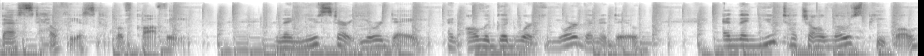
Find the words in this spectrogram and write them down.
best, healthiest cup of coffee, and then you start your day and all the good work you're going to do, and then you touch all those people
